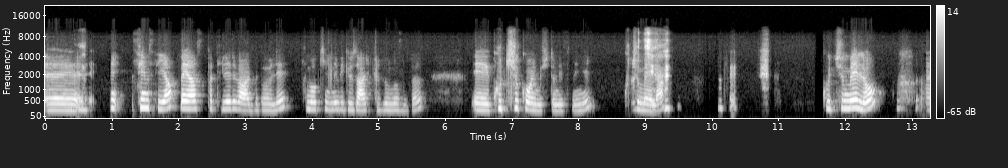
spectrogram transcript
Ee, simsiyah, beyaz patileri vardı böyle. Smokinli bir güzel kızımızdı. Ee, Kuçu koymuştum ismini. Kuçumela. Kuçumelo. Ee,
